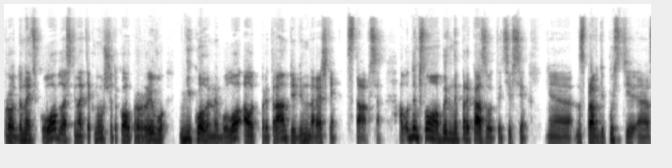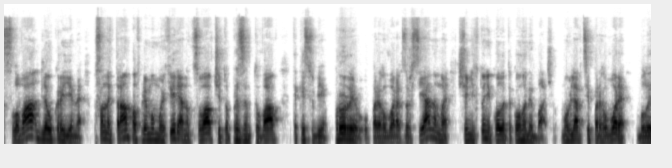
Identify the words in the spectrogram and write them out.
про Донецьку область і натякнув, що такого прориву ніколи не було. А от при Трампі він нарешті стався. А одним словом, аби не переказувати ці всі е, насправді пусті е, слова для України, посланник Трампа в прямому ефірі анонсував чи то презентував такий собі прорив у переговорах з росіянами, що ніхто ніколи такого не бачив. Мовляв, ці переговори були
